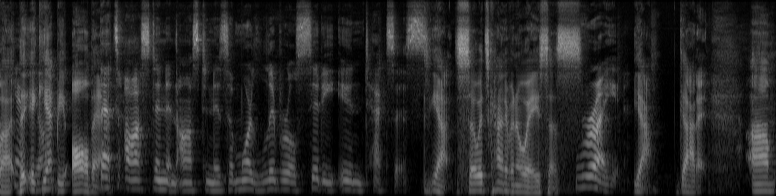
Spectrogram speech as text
uh, can't th- be it all- can't be all bad. That's Austin, and Austin is a more liberal city in Texas. yeah, so it's kind of an oasis. Right. Yeah, got it. Um,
